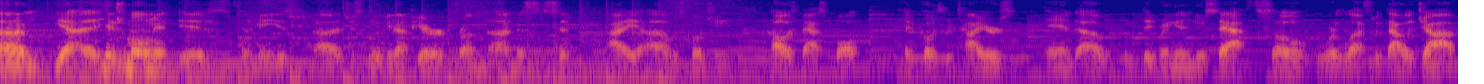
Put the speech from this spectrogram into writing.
Um, yeah, a hinge moment is for me is uh, just moving up here from uh, Mississippi. I uh, was coaching college basketball. Head coach retires, and uh, they bring in a new staff, so we're left without a job.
